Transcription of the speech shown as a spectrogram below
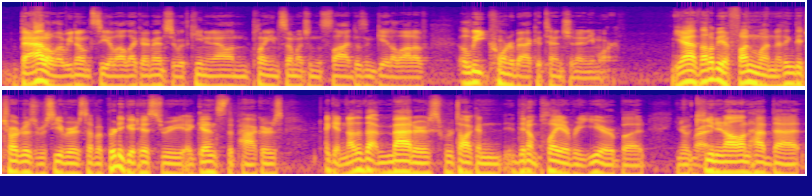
battle that we don't see a lot. Like I mentioned, with Keenan Allen playing so much in the slot, doesn't get a lot of elite cornerback attention anymore. Yeah, that'll be a fun one. I think the Chargers receivers have a pretty good history against the Packers. Again, not that that matters. We're talking they don't play every year, but you know, right. Keenan Allen had that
